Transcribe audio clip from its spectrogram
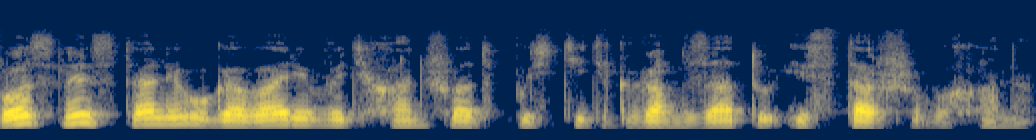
После стали уговаривать ханшу отпустить к Гамзату и старшего хана.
